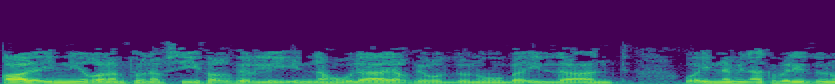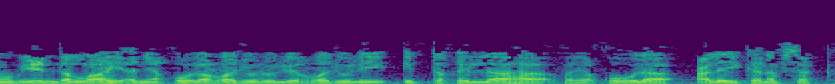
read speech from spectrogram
قال إني ظلمت نفسي فاغفر لي إنه لا يغفر الذنوب إلا أنت. وإن من أكبر الذنوب عند الله أن يقول الرجل للرجل اتق الله فيقول عليك نفسك.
